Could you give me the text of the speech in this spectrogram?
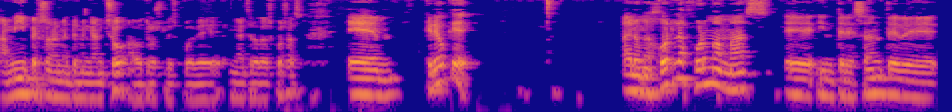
a mí personalmente me enganchó, a otros les puede enganchar otras cosas. creo que a lo mejor la forma más eh, interesante de,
